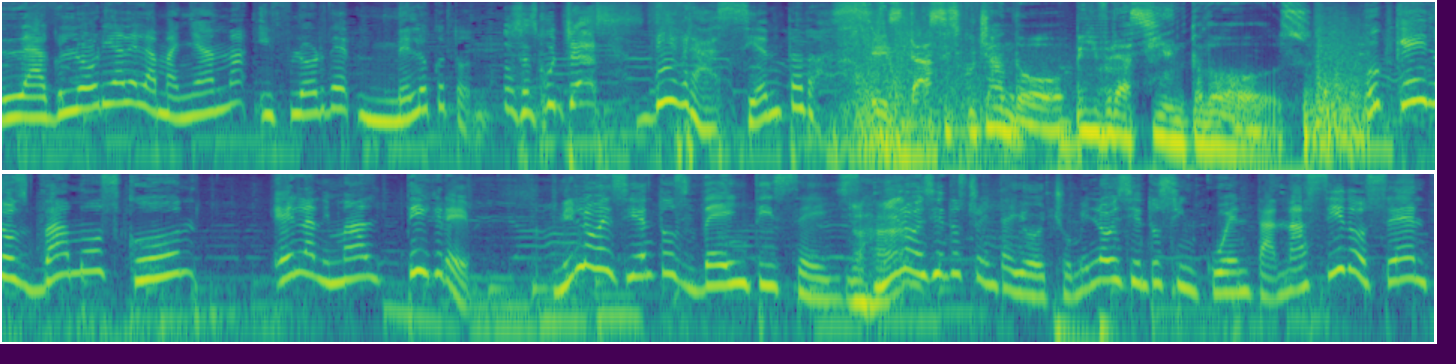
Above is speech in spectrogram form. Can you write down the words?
la gloria de la mañana y flor de melocotón. ¿Nos escuchas? Vibra 102. Estás escuchando Vibra 102. Ok, nos vamos con el animal tigre. 1926, 1938, 1950, nacidos en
